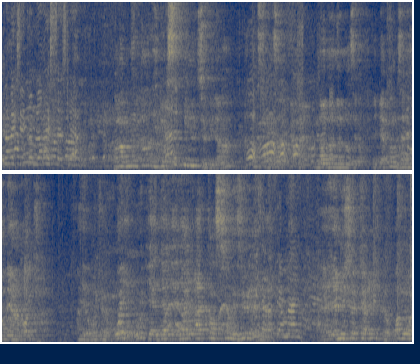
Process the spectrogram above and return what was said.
Il paraît que c'est comme le reste, ça se lave. Pendant combien de temps? Il dure 7 minutes celui-là. Hein Attention à ça. Non, non, non, non, c'est pas. Et puis après, on nous a demandé un rock. Ah, il y a le rocker. Oui, oui, il y a, il y a- il y a- il y a- Attention les yeux. là, Oui, ça va faire mal. Il y a Michel qui arrive, le roi du rock.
